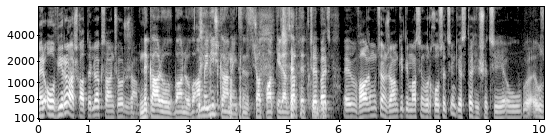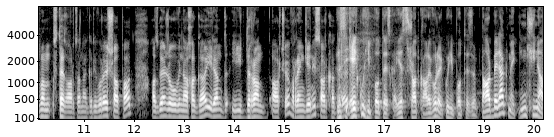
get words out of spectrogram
մեր օվիրը աշխատելու է 24 ժամ։ Նկարով, բանով, ամեն ինչ կանենք, sense շատ պատկերազարդ է։ Չէ, բայց վաղեմության ժամկետի մասին որ խոսեցինք, ես ստեղ հիշեցի ու ուզում եմ ստեղ արձանագրի, որ այս շաբաթ ազգային ժողովի նախագահը իրան դրան արչև ռենգենի սարքադրել։ Իսկ երկու հիպոթեզ կա, ես շատ կարևոր երկու հիպոթեզ եմ։ Տարբերակ 1 ինչին է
